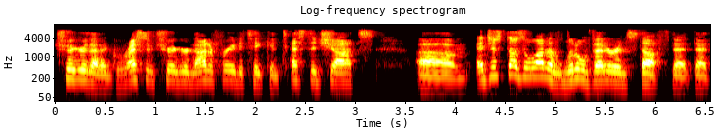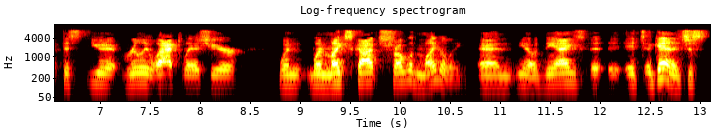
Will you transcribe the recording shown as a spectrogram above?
trigger, that aggressive trigger, not afraid to take contested shots, um, and just does a lot of little veteran stuff that that this unit really lacked last year when when Mike Scott struggled mightily. And you know, Niang's it, it's again, it's just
